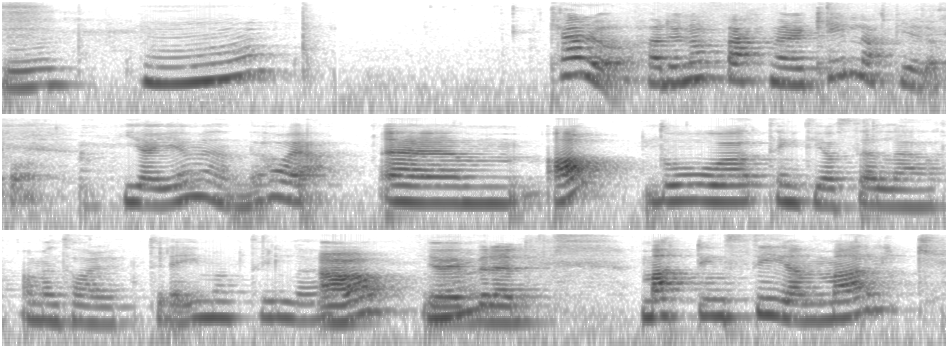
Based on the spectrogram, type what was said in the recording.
Mm. Mm. Karo, har du någon fuck, marry, kill att bjuda på? Jajamän, det har jag. Ehm, ja, då tänkte jag ställa kommentarer till dig Matilda. Ja, jag är Mm. beredd. Martin Stenmark,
